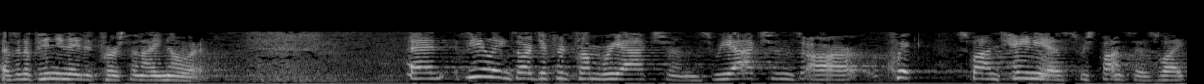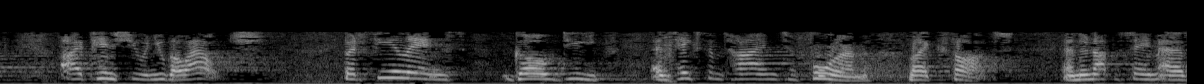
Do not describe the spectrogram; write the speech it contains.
As an opinionated person, I know it. And feelings are different from reactions. Reactions are quick, spontaneous responses like, I pinch you and you go, ouch. But feelings go deep and take some time to form like thoughts. And they're not the same as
